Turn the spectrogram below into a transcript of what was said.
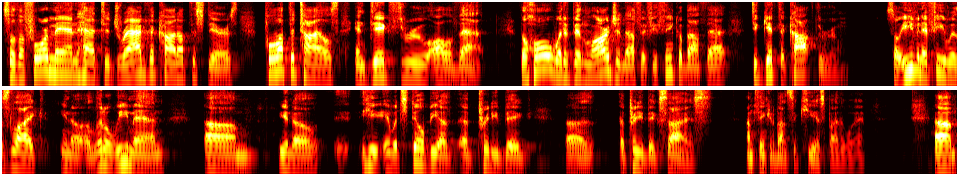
So the four men had to drag the cot up the stairs, pull up the tiles, and dig through all of that. The hole would have been large enough, if you think about that, to get the cot through. So even if he was like, you know, a little wee man, um, you know, he, it would still be a, a pretty big, uh, a pretty big size. I'm thinking about Zacchaeus, by the way. Um,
